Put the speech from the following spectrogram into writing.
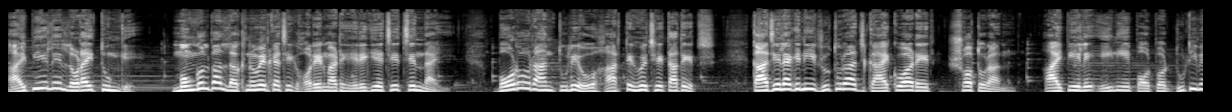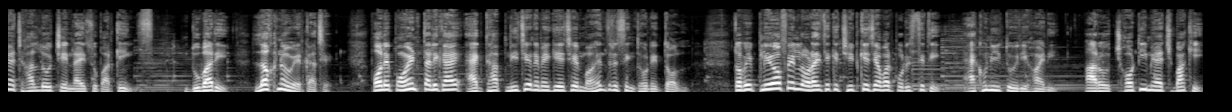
আইপিএলের লড়াই তুঙ্গে। মঙ্গলবার লখনৌয়ের কাছে ঘরের মাঠে হেরে গিয়েছে চেন্নাই। বড় রান তুলেও হারতে হয়েছে তাদের। কাজে লাগেনি ঋতুরাজ গায়কোয়াড়ের শত রান। আইপিএলে এই নিয়ে পরপর দুটি ম্যাচ হারল চেন্নাই সুপার কিংস। দুবারই লখনৌয়ের কাছে। ফলে পয়েন্ট তালিকায় এক ধাপ নিচে নেমে গিয়েছে মহেন্দ্র সিং ধোনির দল। তবে প্লে অফের লড়াই থেকে ছিটকে যাওয়ার পরিস্থিতি এখনই তৈরি হয়নি। আরও ছটি ম্যাচ বাকি।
